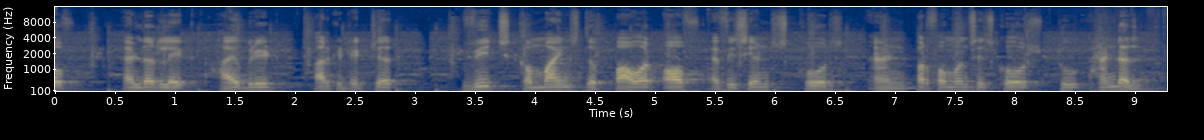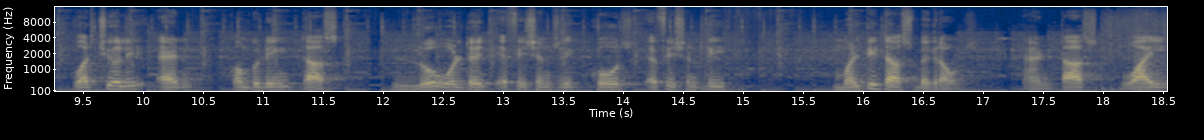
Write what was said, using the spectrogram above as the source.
of Elder Lake hybrid architecture which combines the power of efficient cores and performance cores to handle virtually and computing tasks. Low voltage efficiently cores efficiently multitask backgrounds and tasks while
